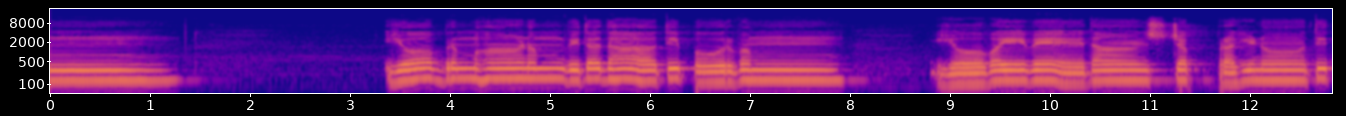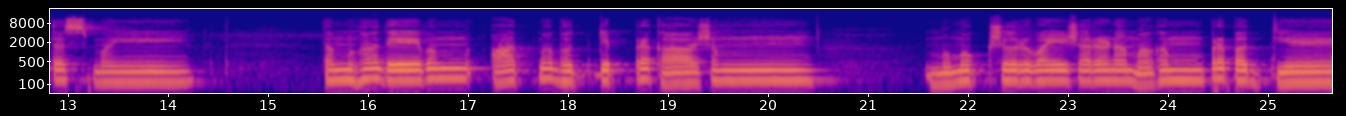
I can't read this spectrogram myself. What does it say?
यो ब्रह्माणं विदधाति पूर्वं यो वै वेदांश्च प्रहिणोति तस्मै। तं देवम् आत्मबुद्धिप्रकाशम् मुमुक्षुर्वै शरणमहं प्रपद्ये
